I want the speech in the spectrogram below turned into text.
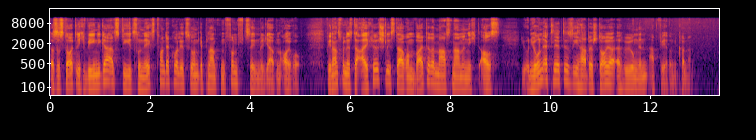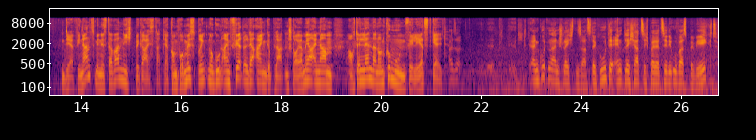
Das ist deutlich weniger als die zunächst von der Koalition geplanten 15 Milliarden Euro. Finanzminister Eichel schließt darum weitere Maßnahmen nicht aus. Die Union erklärte, sie habe Steuererhöhungen abwehren können. Der Finanzminister war nicht begeistert. Der Kompromiss bringt nur gut ein Viertel der eingeplanten Steuermehreinnahmen. Auch den Ländern und Kommunen fehle jetzt Geld. Also äh, einen guten und einen schlechten Satz. Der gute, endlich hat sich bei der CDU was bewegt.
